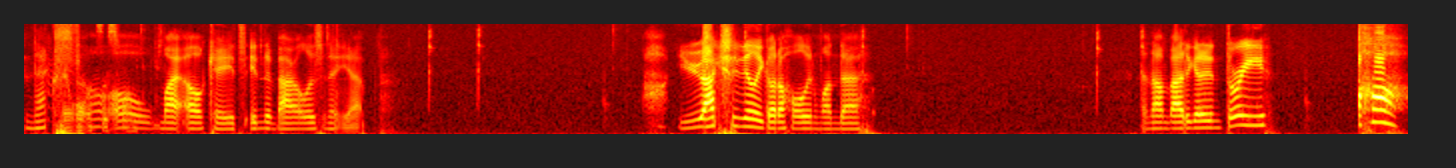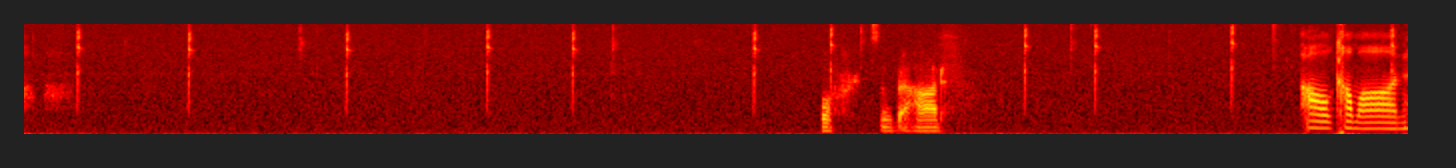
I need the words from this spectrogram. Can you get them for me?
Next, Okay, oh, oh my, okay, it's in the barrel, isn't it? Yep. You actually nearly got a hole in one there. And I'm about to get it in three. Ah! Oh, it's a bit hard. Oh, come on.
